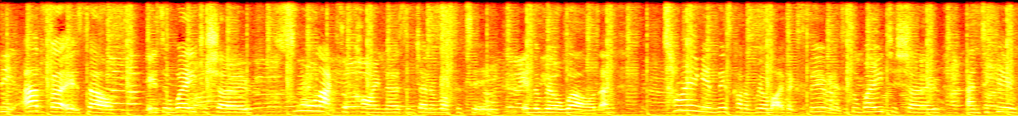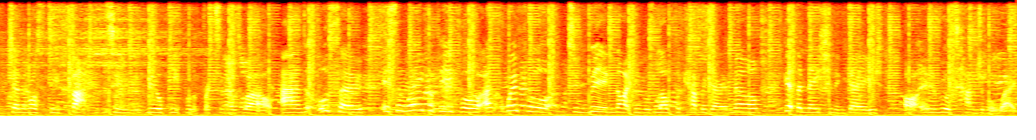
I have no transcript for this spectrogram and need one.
The advert itself is a way to show small acts of kindness and generosity in the real world. And tying in this kind of real life experience is a way to show and to give generosity back to real people of Britain as well. And also, it's a way for people, a way for to reignite people's love for Cadbury Dairy Milk, get the nation engaged uh, in a real tangible way.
